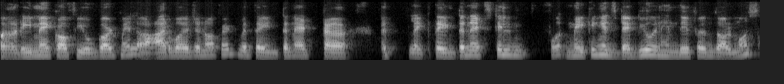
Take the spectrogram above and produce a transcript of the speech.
a remake of You've Got Mail, our version of it with the internet. Uh, with like the internet still making its debut in Hindi films almost.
